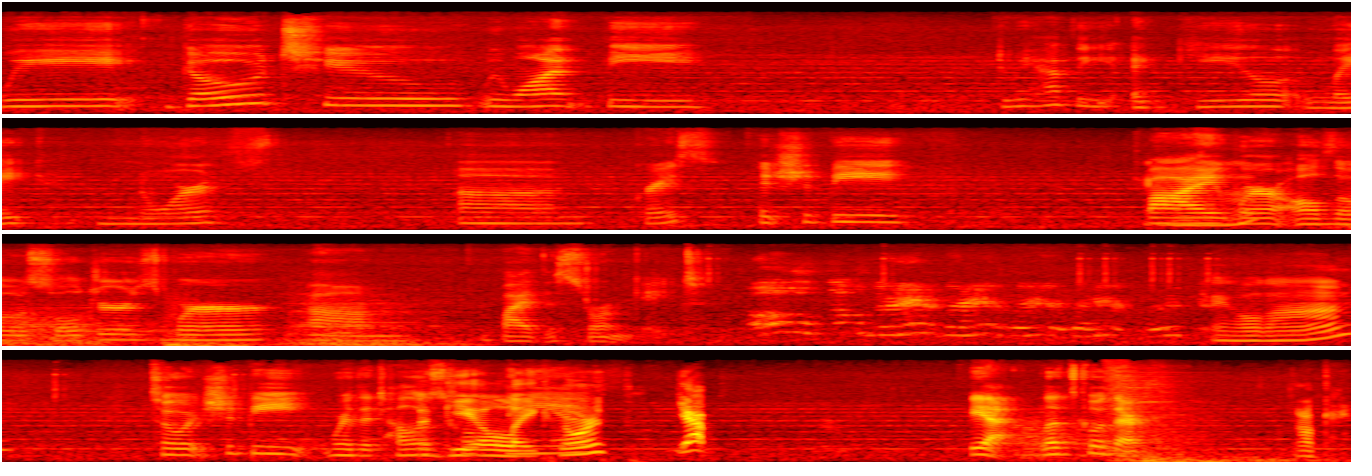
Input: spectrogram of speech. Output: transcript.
We go to. We want the. Do we have the Agheel Lake North um, Grace. It should be by Uh-huh. where all those soldiers were, um, by the storm gate. Okay, hold on. So it should be where the telescope. Agheel Lake is. North. Yep. Yeah, let's go there. Okay.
